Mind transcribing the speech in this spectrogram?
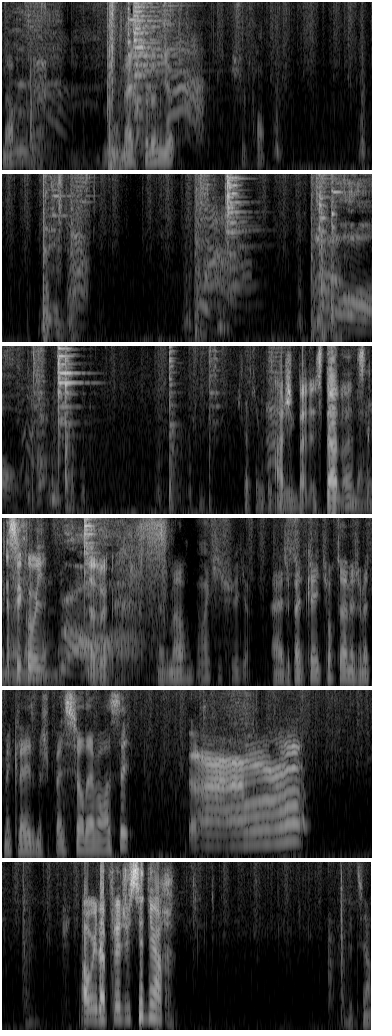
Mort. Mage solo milieu. Je le prends. Tape sur le côté. Ah, j'ai pas de stab, hein, Bah, c'est cassé couille. Bien joué. Mort. Y'en a un qui fuit, les gars. Ah, j'ai pas de kite sur toi, mais je vais mettre mes clays, mais je suis pas sûr d'avoir assez. Oh, il a flèche du seigneur Euh, Tiens,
